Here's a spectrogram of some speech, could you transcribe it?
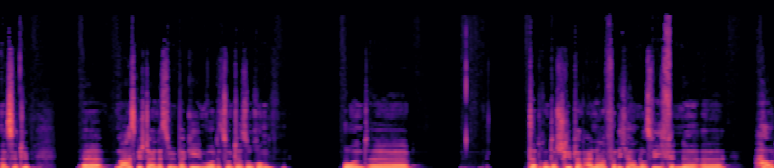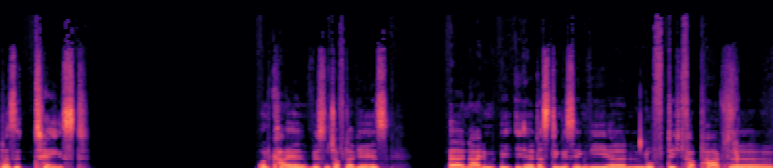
heißt der Typ. Äh, Marsgestein, das ihm übergeben wurde zur Untersuchung. Und äh, darunter schrieb dann einer völlig harmlos, wie ich finde, äh, How does it taste? Und Kyle, Wissenschaftler wie er ist, äh, nein, das Ding ist irgendwie äh, luftdicht verpackt, äh,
